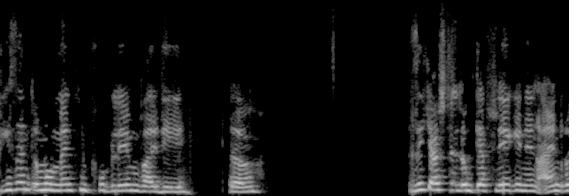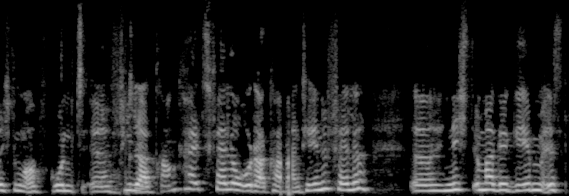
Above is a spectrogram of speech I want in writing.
die sind im Moment ein Problem, weil die äh, Sicherstellung der Pflege in den Einrichtungen aufgrund äh, vieler Krankheitsfälle oder Quarantänefälle nicht immer gegeben ist.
